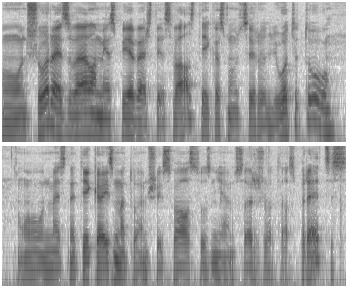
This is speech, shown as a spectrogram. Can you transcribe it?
Un šoreiz vēlamies pievērsties valstī, kas mums ir ļoti tuvu. Mēs ne tikai izmantojam šīs valsts uzņēmuma saražotās preces,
